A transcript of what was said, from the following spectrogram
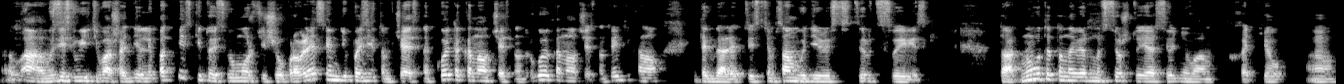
а, вот здесь вы видите ваши отдельные подписки, то есть вы можете еще управлять своим депозитом, часть на какой-то канал, часть на другой канал, часть на третий канал и так далее. То есть тем самым вы диверсифицируете свои риски. Так, ну вот это, наверное, все, что я сегодня вам хотел а,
